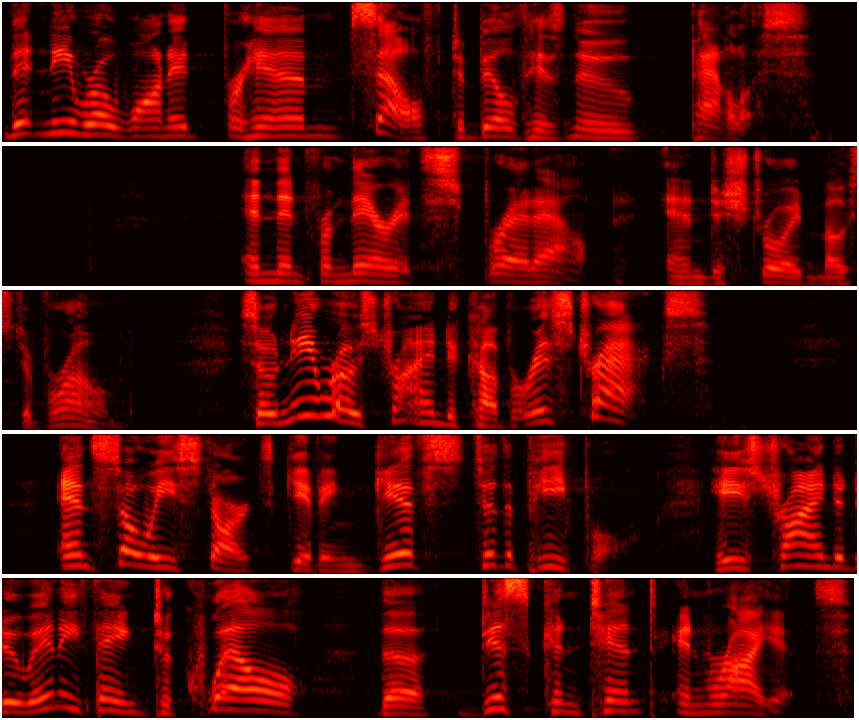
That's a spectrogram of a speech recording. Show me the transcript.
that Nero wanted for himself to build his new palace. And then from there it spread out and destroyed most of Rome. So Nero's trying to cover his tracks. And so he starts giving gifts to the people. He's trying to do anything to quell the discontent and riots.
